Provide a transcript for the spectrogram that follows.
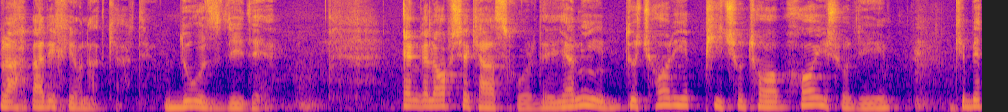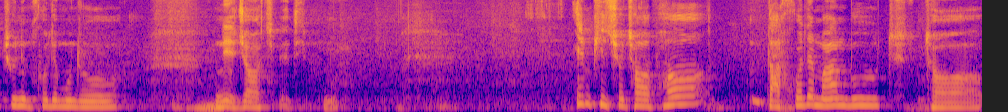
رهبری خیانت کرده. دوز دیده. انقلاب شکست خورده. یعنی دوچار پیچ و تاب هایی شدیم که بتونیم خودمون رو نجات بدیم. این پیچ و تاب ها در خود من بود. تا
